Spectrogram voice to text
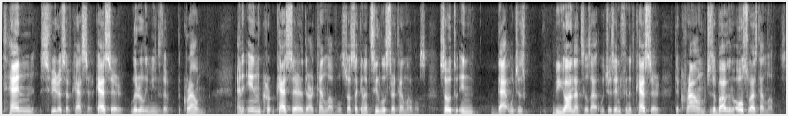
ten spheres of Keser. Keser literally means the, the crown. And in Keser, there are ten levels, just like in Atzilus, there are ten levels. So to, in that which is beyond that seal, that which is infinite keser, the crown which is above them, also has ten levels.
